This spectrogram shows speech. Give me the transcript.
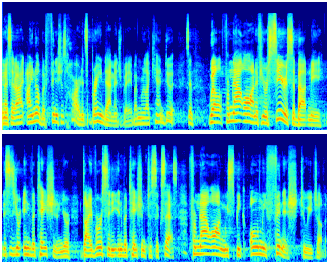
And I said, I, I know, but Finnish is hard. It's brain damage, babe. I mean, I can't do it. I said, Well, from now on, if you're serious about me, this is your invitation, your diversity invitation to success. From now on, we speak only Finnish to each other.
